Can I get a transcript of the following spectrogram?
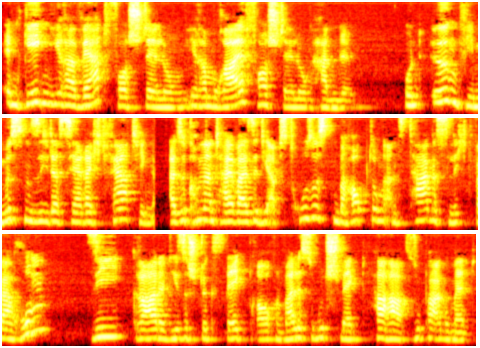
entgegen ihrer Wertvorstellung, ihrer Moralvorstellung handeln. Und irgendwie müssen sie das ja rechtfertigen. Also kommen dann teilweise die abstrusesten Behauptungen ans Tageslicht, warum sie gerade dieses Stück Steak brauchen, weil es so gut schmeckt. Haha, super Argument.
